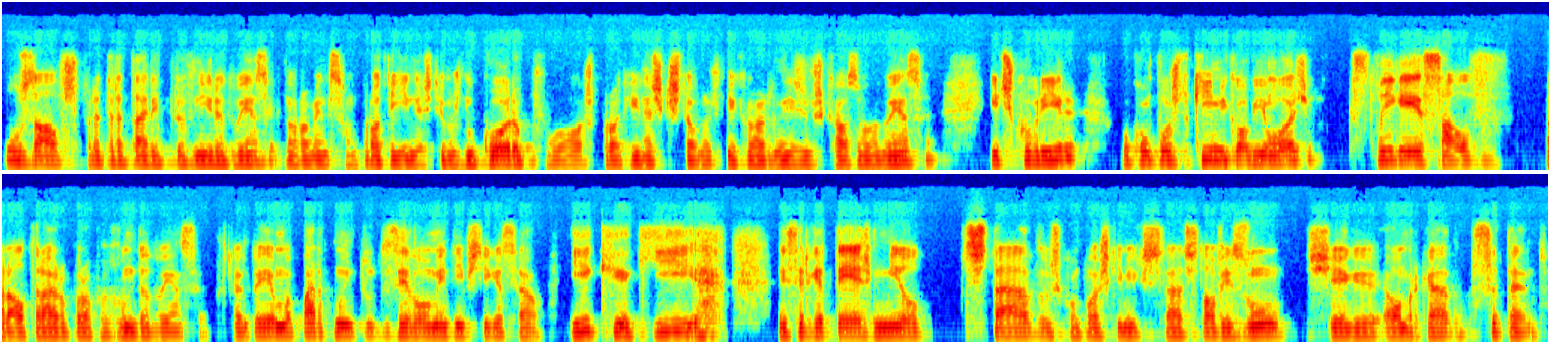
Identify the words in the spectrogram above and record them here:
os alvos para tratar e prevenir a doença, que normalmente são proteínas que temos no corpo ou as proteínas que estão nos micro-organismos que causam a doença, e descobrir o composto químico ou biológico que se liga a esse alvo para alterar o próprio rumo da doença. Portanto, é uma parte muito de desenvolvimento e investigação. E que aqui, em cerca de 10 mil testados, compostos químicos testados, talvez um chegue ao mercado, se tanto.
